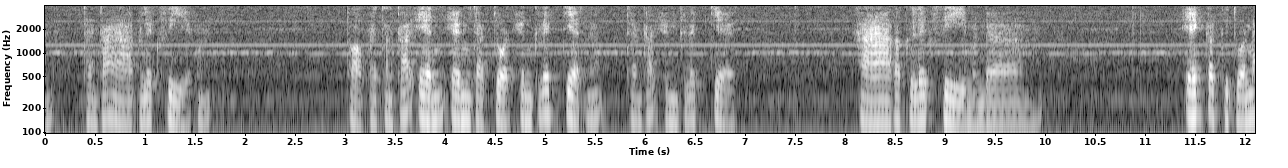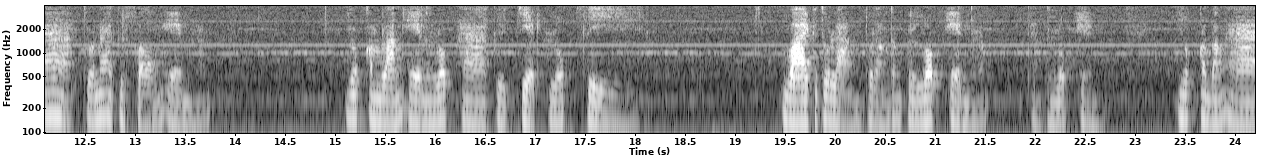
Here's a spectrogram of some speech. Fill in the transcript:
5แทนค่า r เป็นเลข4ครับต่อไปแทนค่า n n จากโจทย์ n คือเลข7นะแทนค่า n คือเลข7 r ก็คือเลข 4 เหมือนเดิม x ก็คือตัวหน้า ตัวหน้าคือ 2m ครับยกกำลัง n ลบ r คือ 7 ลบ 4 y คือตัวหลัง ตัวหลังต้องเป็นลบ n ครับแต่เป็นลบ n ยกกำลัง r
